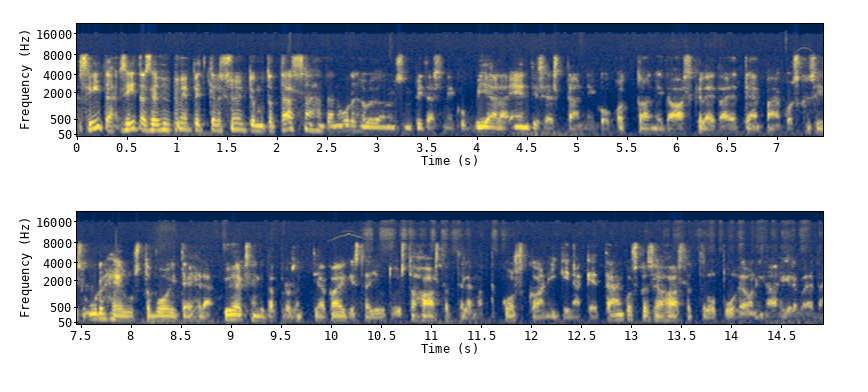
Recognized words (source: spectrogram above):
Siitä, siitä se hyvin pitkälle syntyy, mutta tässähän tämän urheilujournalismin pitäisi niin kuin vielä entisestään niin kuin ottaa niitä askeleita eteenpäin, koska siis urheilusta voi tehdä 90 prosenttia kaikista jutuista haastattelematta koskaan ikinä ketään, koska se haastattelupuhe on ihan hirveätä.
